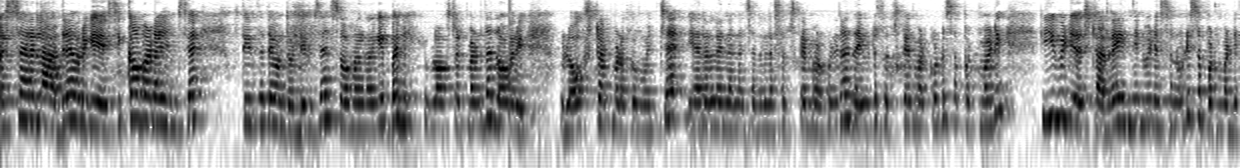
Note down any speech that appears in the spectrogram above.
ಬಸ್ಸಾರೆಲ್ಲ ಆದರೆ ಅವರಿಗೆ ಸಿಕ್ಕಾಬಾಡ ಹಿಂಸೆ. ತಿನ್ಸತ್ತೆ ಒಂದು ದೊಡ್ಡ ಹಿಂಸೆ ಸೊ ಹಾಗಾಗಿ ಬನ್ನಿ ವ್ಲಾಗ್ ಸ್ಟಾರ್ಟ್ ಮಾಡಿದ್ರೆ ಲಾರಿ ವ್ಲಾಗ್ ಸ್ಟಾರ್ಟ್ ಮಾಡೋಕ್ಕೂ ಮುಂಚೆ ಯಾರೆಲ್ಲ ನನ್ನ ಚಾನಲ್ನ ಸಬ್ಸ್ಕ್ರೈಬ್ ಮಾಡ್ಕೊಂಡಿಲ್ಲ, ದಯವಿಟ್ಟು ಸಬ್ಸ್ಕ್ರೈಬ್ ಮಾಡಿಕೊಂಡು ಸಪೋರ್ಟ್ ಮಾಡಿ. ಈ ವಿಡಿಯೋ ಇಷ್ಟ ಆದರೆ ಹಿಂದಿನ ವೀಡಿಯೋಸ್ ನೋಡಿ ಸಪೋರ್ಟ್ ಮಾಡಿ.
